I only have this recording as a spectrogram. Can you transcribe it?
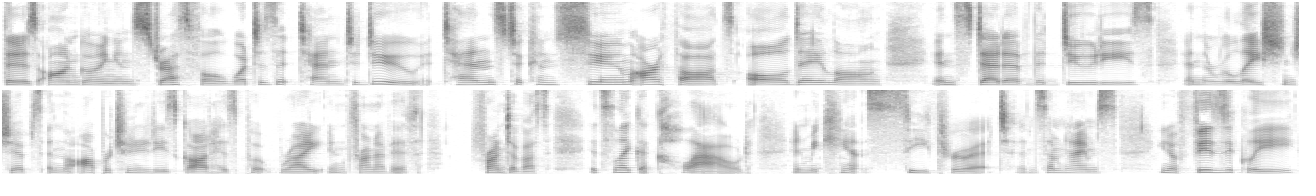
that is ongoing and stressful, what does it tend to do? It tends to consume our thoughts all day long instead of the duties and the relationships and the opportunities God has put right in front of it, front of us. It's like a cloud and we can't see through it. And sometimes, you know, physically,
